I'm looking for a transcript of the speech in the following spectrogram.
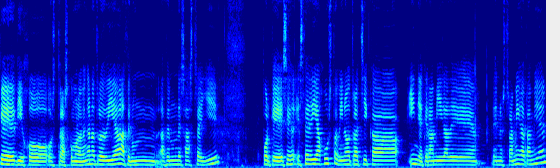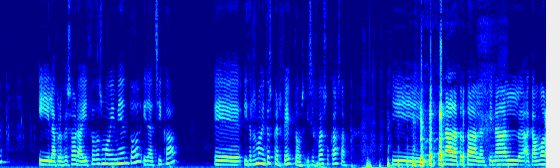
dijo, ostras, como no vengan otro día, hacen un, hacen un desastre allí. Porque ese, este día justo vino otra chica india que era amiga de, de nuestra amiga también. Y la profesora hizo dos movimientos y la chica eh, hizo los movimientos perfectos y se fue a su casa. Y nada, total, al final acabamos...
